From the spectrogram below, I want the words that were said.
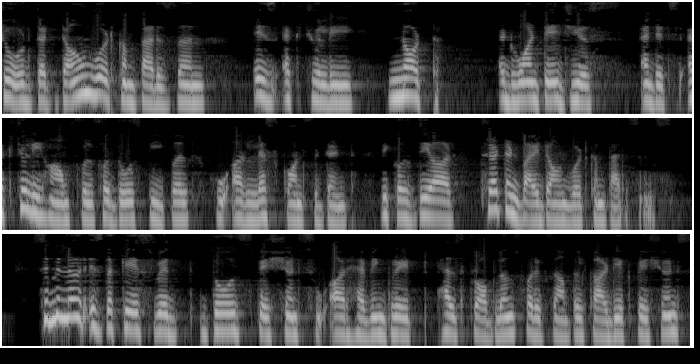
showed that downward comparison is actually not advantageous and it's actually harmful for those people who are less confident because they are threatened by downward comparisons similar is the case with those patients who are having great health problem for example cardiac patients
